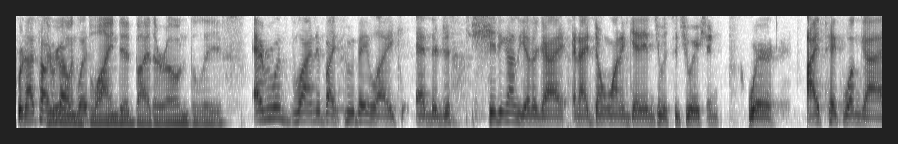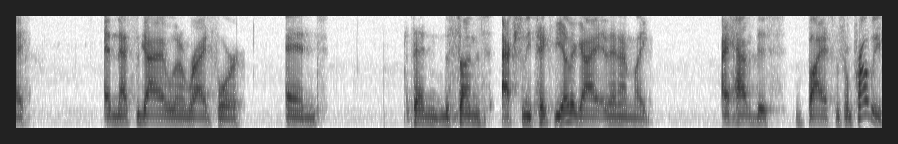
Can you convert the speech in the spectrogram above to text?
We're not talking Everyone's about what's, blinded by their own beliefs. everyone's blinded by who they like and they're just shitting on the other guy and i don't want to get into a situation where i pick one guy and that's the guy i'm going to ride for and then the suns actually pick the other guy and then i'm like i have this bias which will probably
